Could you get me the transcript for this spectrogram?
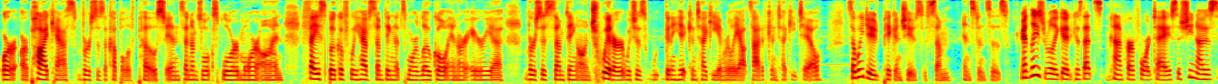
or our podcast versus a couple of posts. And sometimes we'll explore more on Facebook if we have something that's more local in our area versus something on Twitter, which is going to hit Kentucky and really outside of Kentucky too. So we do pick and choose some instances. And Lee's really good because that's kind of her forte. So she knows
